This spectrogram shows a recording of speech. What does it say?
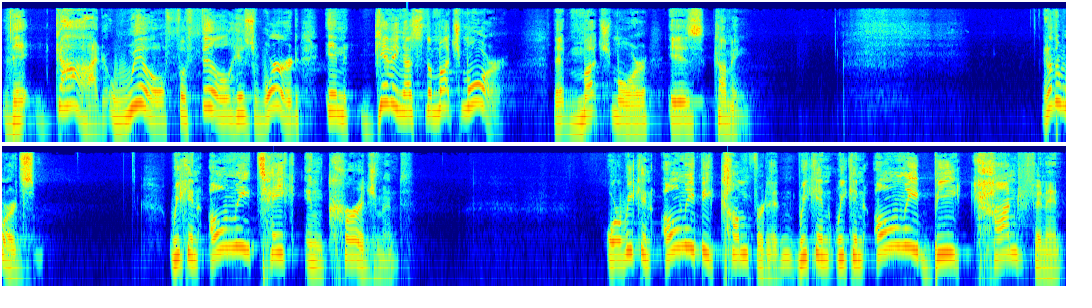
that God will fulfill His word in giving us the much more, that much more is coming. In other words, we can only take encouragement or we can only be comforted, we can, we can only be confident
